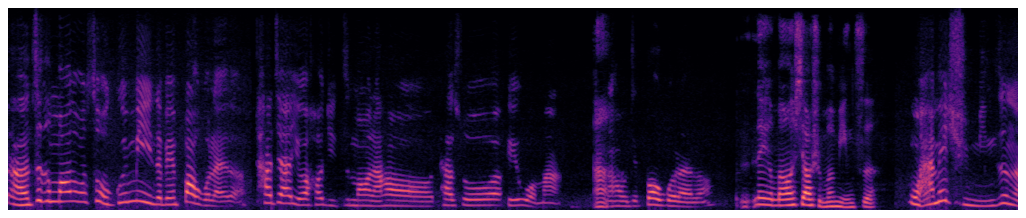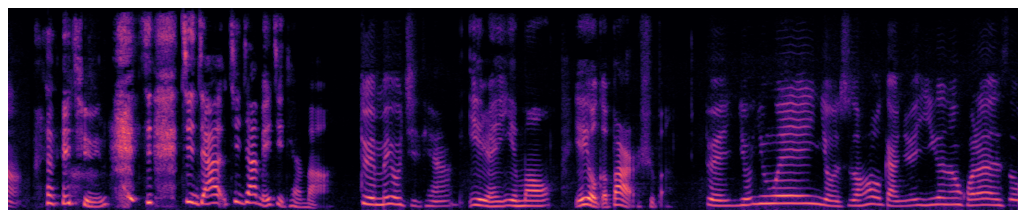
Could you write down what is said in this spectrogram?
啊、这个猫的话是我闺蜜那边抱过来的，她家有好几只猫，然后她说给我嘛，然啊，后我就抱过来了。那个猫叫什么名字？我还没取名字呢，还没取名，进进家进家没几天吧？对，没有几天。一人一猫，也有个伴儿是吧？对，有因为有时候感觉一个人回来的时候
